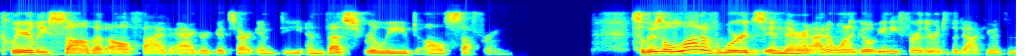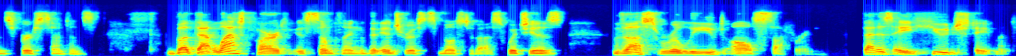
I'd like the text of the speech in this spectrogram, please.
clearly saw that all five aggregates are empty and thus relieved all suffering. So there's a lot of words in there, and I don't want to go any further into the document than this first sentence. But that last part is something that interests most of us, which is thus relieved all suffering. That is a huge statement.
